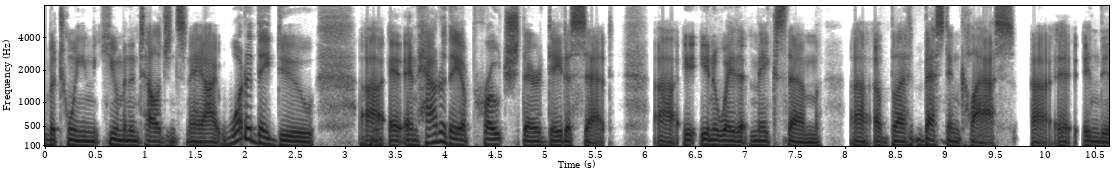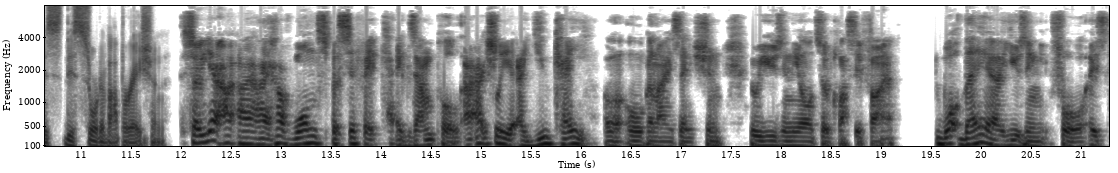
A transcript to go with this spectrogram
between human intelligence and AI. What did they do, uh, mm-hmm. and, and, how do they approach their data set uh, in a way that makes them uh, a best in class uh, in this this sort of operation? So yeah, I, I, have one specific example. Actually, a UK uh, organization who are using the auto classifier what they are using it for is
